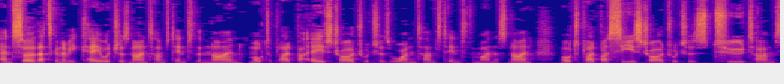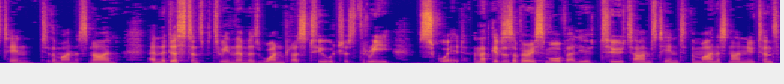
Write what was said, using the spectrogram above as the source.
And so that's going to be k, which is 9 times 10 to the 9, multiplied by a's charge, which is 1 times 10 to the minus 9, multiplied by c's charge, which is 2 times 10 to the minus 9, and the distance between them is 1 plus 2, which is 3 squared. And that gives us a very small value, 2 times 10 to the minus 9 newtons.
